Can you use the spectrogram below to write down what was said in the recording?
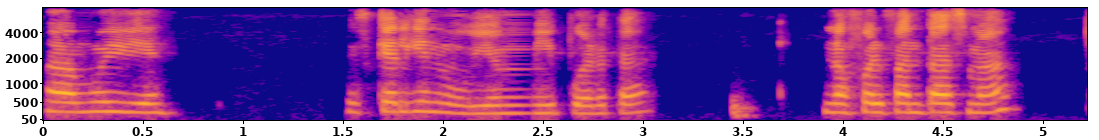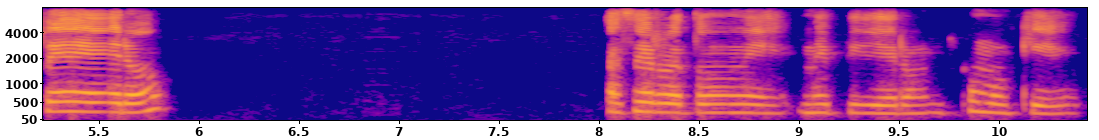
Ah, muy bien. Es que alguien movió mi puerta. No fue el fantasma, pero hace rato me, me pidieron como que,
